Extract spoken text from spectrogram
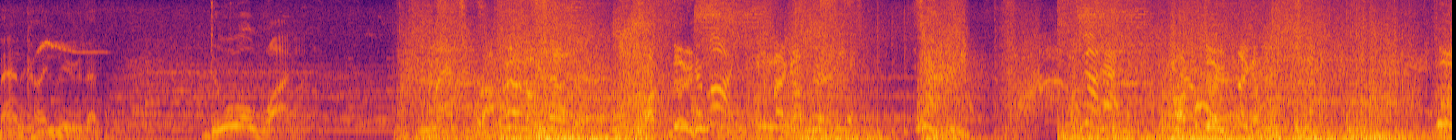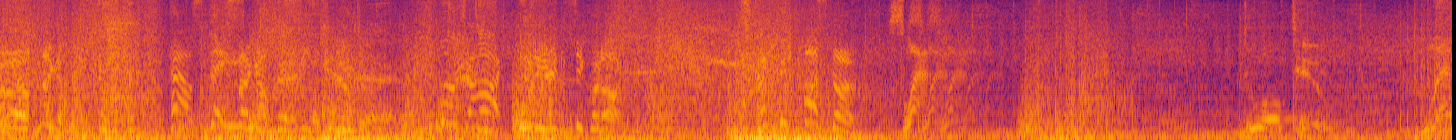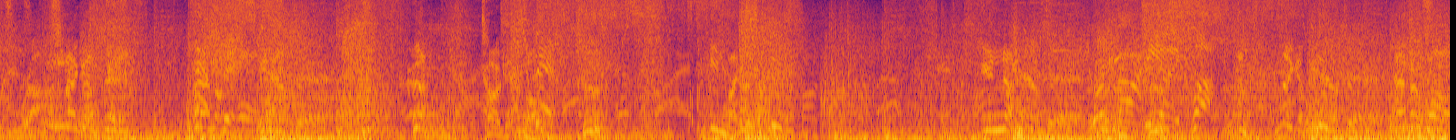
mankind knew that. Duel 1. Let's rock! You're mine! Mega See it! Not happening! Update! Mega Mega How's this? Mega See it! Counter! Lose your heart! 48 Secret Art! Captain Buster! Slap! Duel 2. Let's rock! Mega Have this! Target There! locked! Hmm. In my sight! Enough! You're mine! Dire Eclat! Mega Hammer Ball!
